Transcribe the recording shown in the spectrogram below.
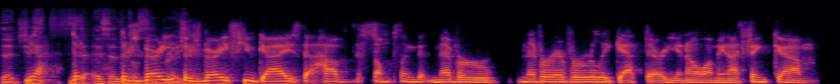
that just yeah. There, is a there's very separation. there's very few guys that have the something that never never ever really get there. You know, I mean, I think. um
